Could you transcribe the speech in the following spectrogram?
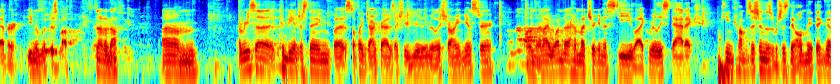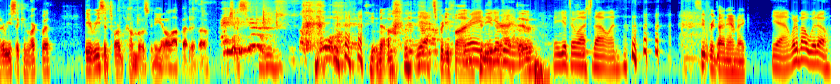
ever, even with this buff. It's not enough. Um, Orisa could be interesting, but stuff like Junkrat is actually really, really strong against her. Um, and I wonder how much you're going to see like really static team compositions, which is the only thing that Orisa can work with. The Orisa Torb combo is going to get a lot better though, which is you know, yeah, it's pretty fun, Great. pretty you interactive. Get to, you get to watch that one. Super dynamic. Yeah. What about Widow?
